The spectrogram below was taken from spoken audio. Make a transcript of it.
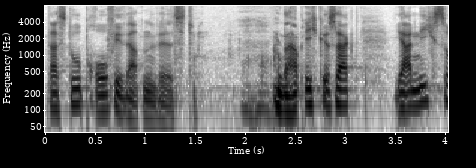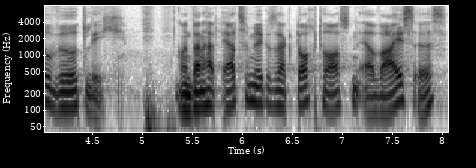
dass du Profi werden willst? Und dann habe ich gesagt, ja, nicht so wirklich. Und dann hat er zu mir gesagt, doch, Thorsten, er weiß es,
